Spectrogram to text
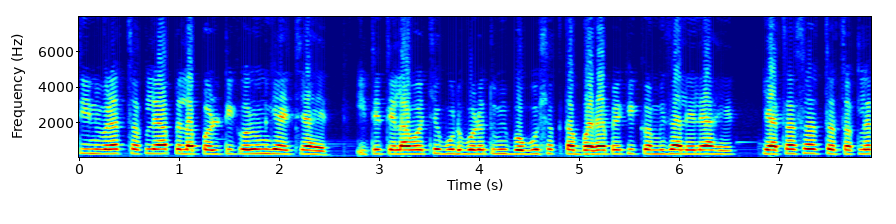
तीन वेळा चकल्या आपल्याला पलटी करून घ्यायच्या आहेत. इथे तेलावरचे बुडबुडे तुम्ही बघू शकता बऱ्यापैकी कमी झालेले आहेत. याचाच अर्थ चकल्या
